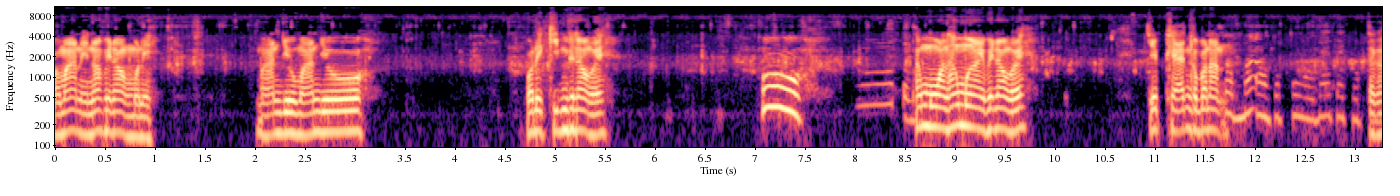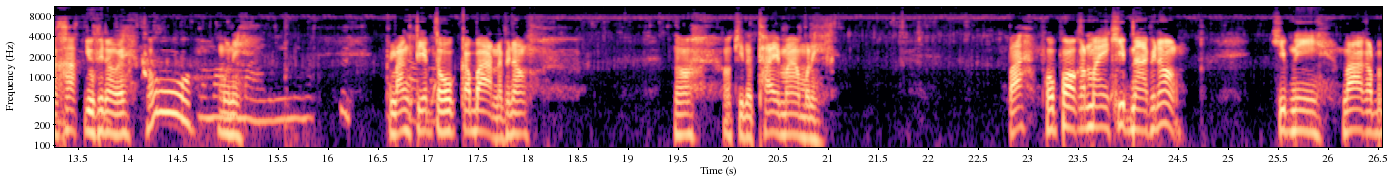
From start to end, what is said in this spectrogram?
ประมาณนี้เนาะพี่น้องมื้อนี้มานอยู่มานอยู่พอได้กินพี่น้องเอ้ยโอ้ทั้งมวนทั้งเมื่อยพี่น้องเอ้ย เจ็บแขนกับปานนั้นผมมาเอากระปูได้แต่กระปูแต่ก็คักอยู่พี่น้องเอ้ยโอ้มามื้อนี้มาตรงนี้นี่นะกำลังเตรียมโตวกลับบ้านนะพี่น้องเนาะเอาขี่รถไทยมามื้อนี้ไปะพบพอกันใหม่คลิปหน้าพี่น้อง คลิปนี้ลากันไป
